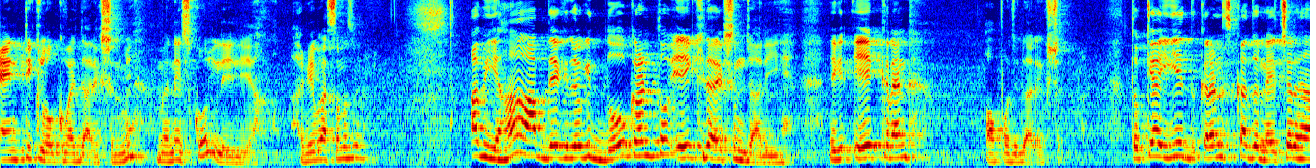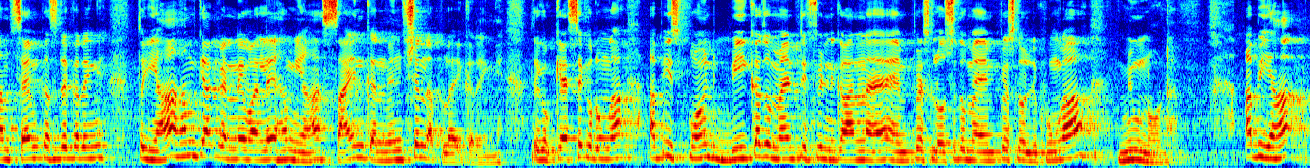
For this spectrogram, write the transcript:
एंटी क्लॉकवाइज डायरेक्शन में मैंने इसको ले लिया। आगे बात समझ में? अब यहाँ आप देख रहे हो कि दो करंट तो एक ही डायरेक्शन जा रही है, लेकिन एक करंट ऑपोजिट डायरेक्शन तो क्या ये करंट्स का जो नेचर है, हम सेम कंसिडर करेंगे? तो यहाँ हम क्या करने वाले हैं? हम यहाँ साइन कन्वेंशन अप्लाई करेंगे। देखो, कैसे करूँगा? अब इस पॉइंट बी का जो मैग्नेटिक फ़ील्ड निकालना है एम्पेस लॉ से तो मैं एम्पेस लॉ लिखूँगा म्यू नोट अब यहाँ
